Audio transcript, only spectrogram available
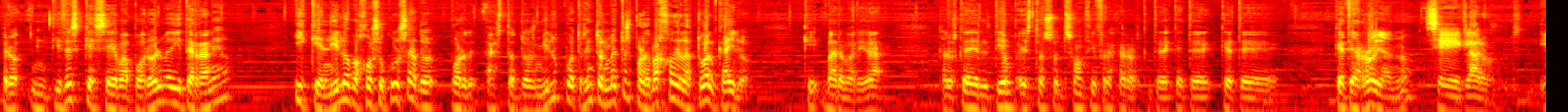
pero dices que se evaporó el Mediterráneo y que el Nilo bajó su curso por, hasta 2.400 metros por debajo del actual Cairo. ¡Qué barbaridad! Claro, es que el tiempo, estos son, son cifras, claro, que te, que te, que te, que te arrollan, ¿no? Sí, claro. Y,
